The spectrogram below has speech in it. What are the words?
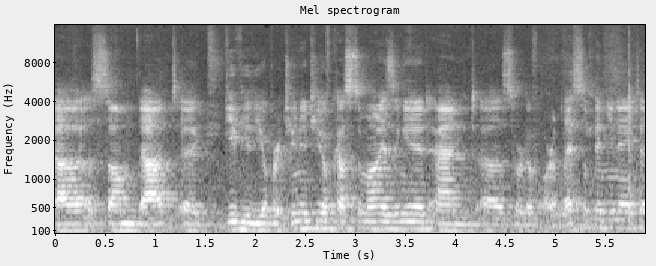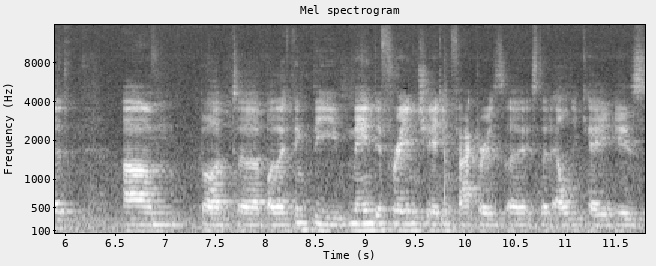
uh, some that uh, give you the opportunity of customizing it and uh, sort of are less opinionated. Um, but uh, but I think the main differentiating factor is, uh, is that LDK is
